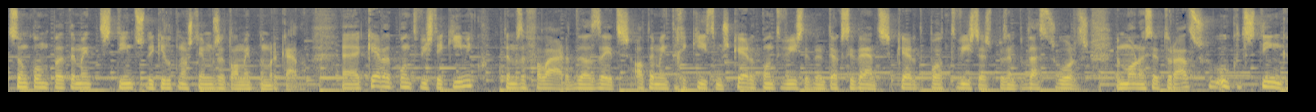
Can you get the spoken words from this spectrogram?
são completamente distintos daquilo que nós temos atualmente no mercado. Uh, quer do ponto de vista químico, estamos a falar de azeites altamente riquíssimos, quer do ponto de vista de antioxidantes, quer do ponto de vista, por exemplo, de ácidos gordos monoinsaturados, o que distingue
